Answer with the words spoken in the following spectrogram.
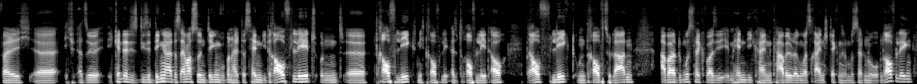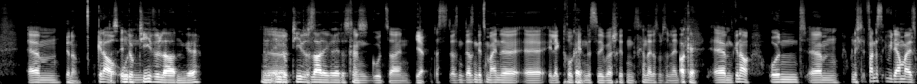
weil ich, äh, ich also ich kennt ja diese, diese Dinger, das ist einfach so ein Ding, wo man halt das Handy drauflädt und äh, drauflegt, nicht drauflädt, also drauflädt auch, drauflegt, um drauf zu laden, aber du musst halt quasi im Handy kein Kabel oder irgendwas reinstecken, sondern musst halt nur oben drauflegen. Ähm, genau. Genau. Das induktive Laden, gell? Ein äh, induktives Ladegerät ist kann das. Kann gut sein. Ja. Das, das, sind, das sind jetzt meine äh, Elektrokenntnisse okay. überschritten. Das kann sein, dass man das so nennt. Okay. Ähm, genau. Und, ähm, und ich fand das irgendwie damals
